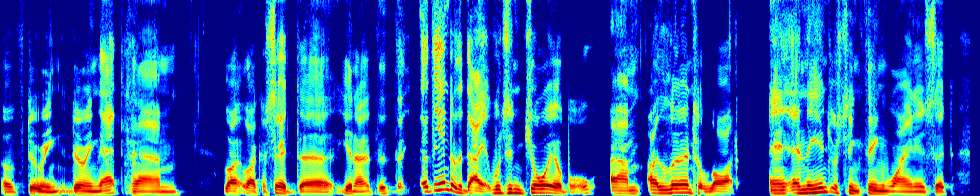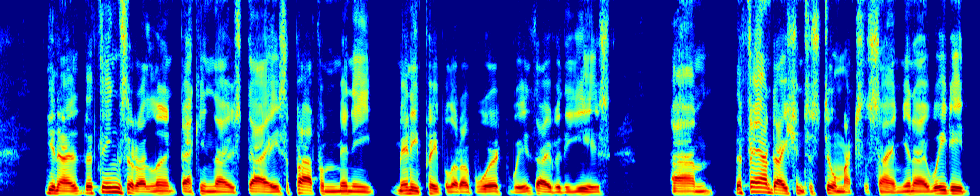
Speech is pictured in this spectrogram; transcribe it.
of doing doing that. Um, like like I said, uh, you know, the, the, at the end of the day, it was enjoyable. Um, I learned a lot, and, and, the interesting thing, Wayne, is that you know the things that I learned back in those days, apart from many many people that I've worked with over the years, um, the foundations are still much the same. You know, we did.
